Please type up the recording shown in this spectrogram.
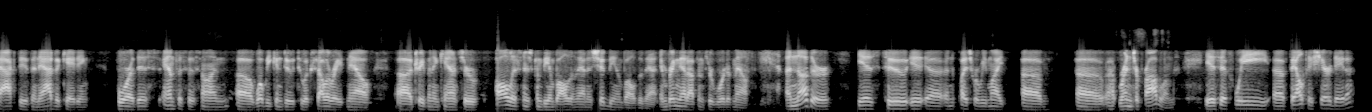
active and advocating for this emphasis on uh, what we can do to accelerate now uh, treatment in cancer. All listeners can be involved in that and should be involved in that and bring that up and through word of mouth. Another is to, uh, a place where we might uh, uh, run into problems, is if we uh, fail to share data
